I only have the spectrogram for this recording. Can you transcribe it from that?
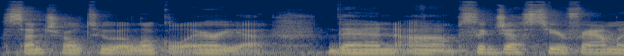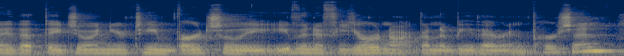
central to a local area, then um, suggest to your family that they join your team virtually, even if you're not going to be there in person,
